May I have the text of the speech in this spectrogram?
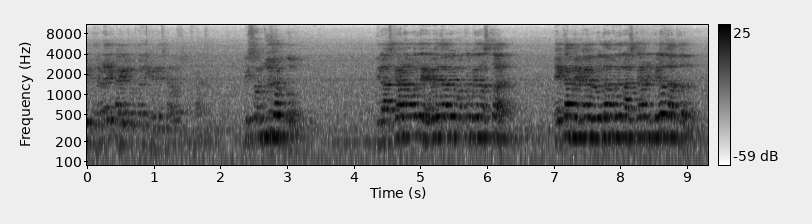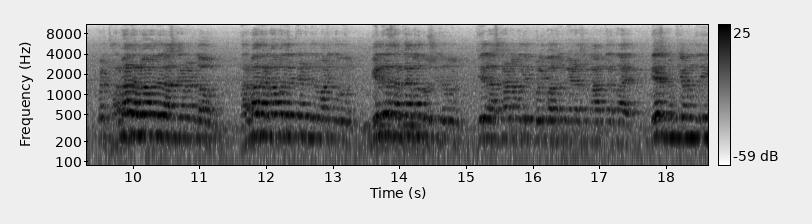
हे निर्णय काही लोकांनी घेण्याची आवश्यकता आहे मी समजू शकतो की राजकारणामध्ये हेवे दावे मतभेद असतात. एकामेका विरोधामध्ये राजकारण केलं जातं पण धर्माधर्मामध्ये राजकारण लावून धर्माधर्मामध्ये तेढ निर्माण करून केंद्र सरकारला दोषी धरून जे राजकारणामध्ये खोली बाजून घेण्याचं काम करत आहेत तेच मुख्यमंत्री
